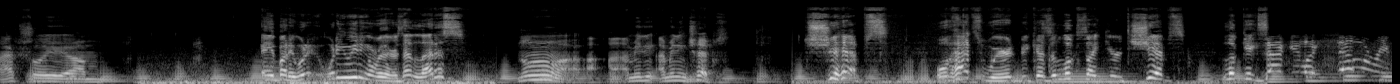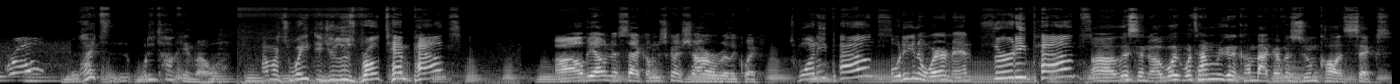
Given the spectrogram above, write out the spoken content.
Actually, um, Hey buddy, what, what are you eating over there? Is that lettuce? no, no, no. I, I'm eating. I'm eating chips. Chips. Well, that's weird because it looks like your chips look exactly like celery, bro. What? What are you talking about? How much weight did you lose, bro? 10 pounds? Uh, I'll be out in a sec. I'm just gonna shower really quick. 20 pounds? What are you gonna wear, man? 30 pounds? Uh, listen. Uh, what, what time are we gonna come back? I have a Zoom call at six.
